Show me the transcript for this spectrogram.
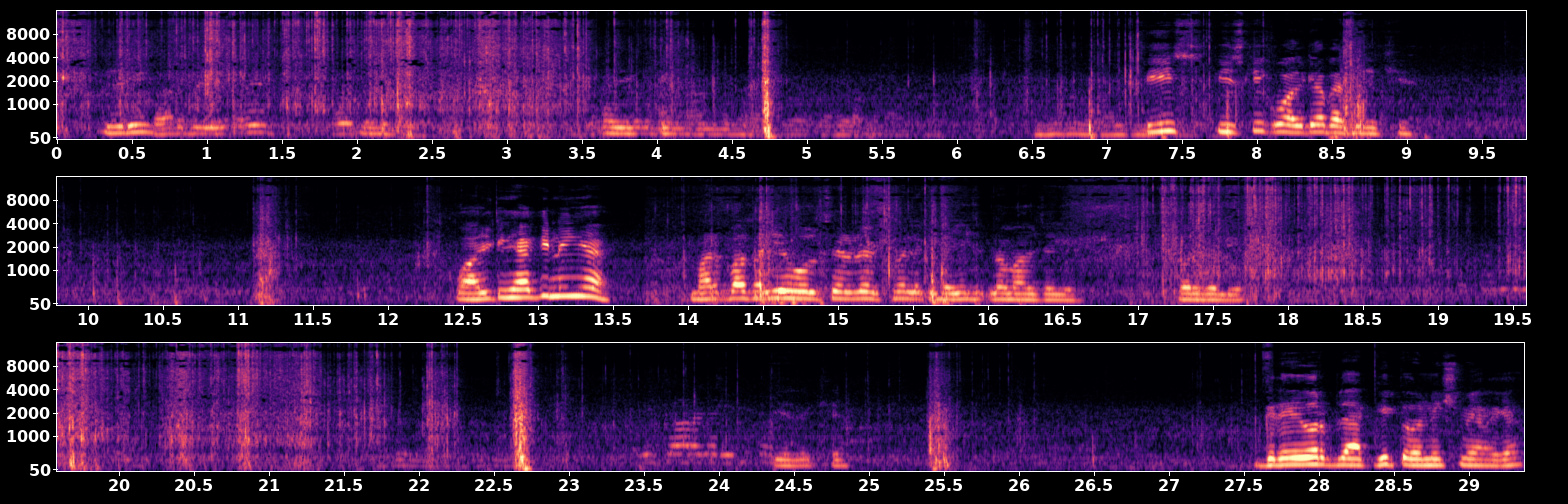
पीस पीस की क्वालिटी आप ऐसे देखिए क्वालिटी है कि नहीं है? हमारे पास आइए होलसेल रेट में लेके जाइए, जितना माल चाहिए। और बोलिए। ये देखिए। ग्रे और ब्लैक की टर्निश में आ गया।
